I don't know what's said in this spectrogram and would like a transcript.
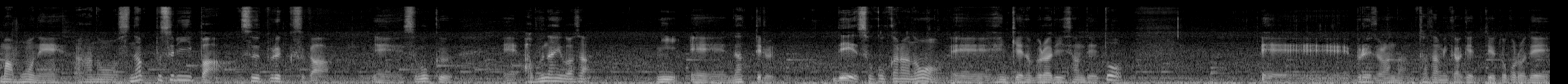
まあもうねあのスナップスリーパースープレックスが、えー、すごく、え危ない技に、えなってるでそこからの、え変形のブラディ・サンデーとえー、ブレードランナーの畳みかけっていうところで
